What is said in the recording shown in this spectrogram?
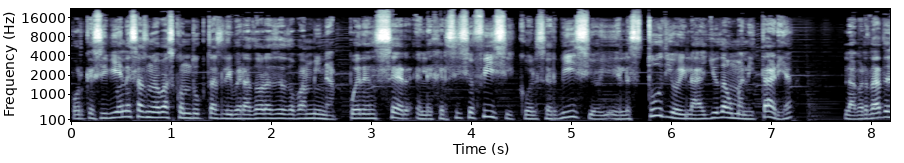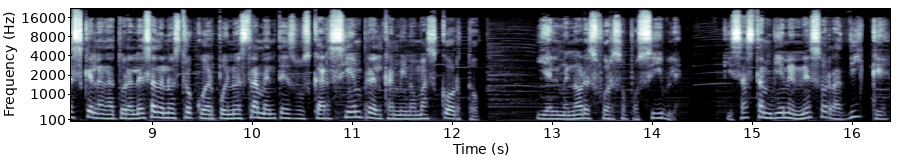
Porque si bien esas nuevas conductas liberadoras de dopamina pueden ser el ejercicio físico, el servicio y el estudio y la ayuda humanitaria, la verdad es que la naturaleza de nuestro cuerpo y nuestra mente es buscar siempre el camino más corto y el menor esfuerzo posible. Quizás también en eso radique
